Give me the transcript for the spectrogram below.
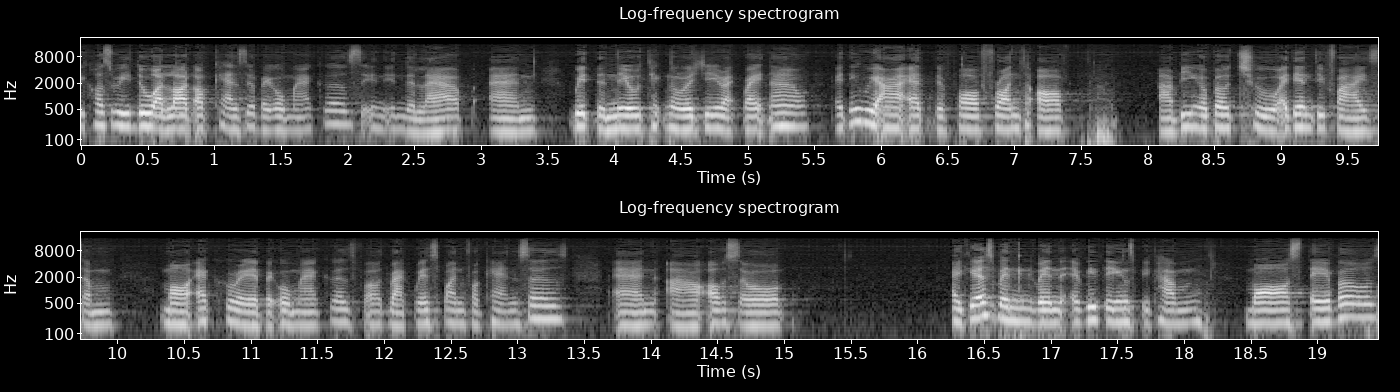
because we do a lot of cancer biomarkers in, in the lab and with the new technology right, right now, I think we are at the forefront of uh, being able to identify some more accurate biomarkers for drug response for cancers and uh, also I guess when, when everything's become more stable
